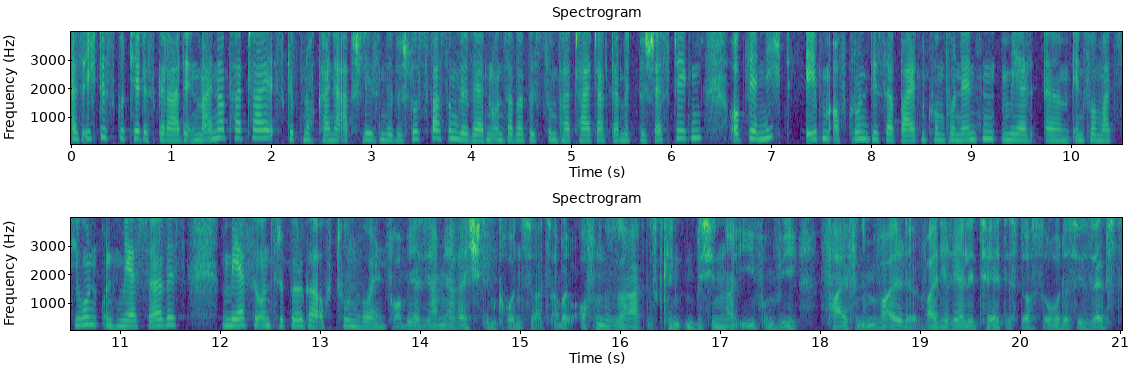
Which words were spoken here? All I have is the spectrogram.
Also ich diskutiere das gerade in meiner Partei. Es gibt noch keine abschließende Beschlussfassung. Wir werden uns aber bis zum Parteitag damit beschäftigen, ob wir nicht eben aufgrund dieser beiden Komponenten mehr ähm, Information und mehr Service mehr für unsere Bürger auch tun wollen. Frau Beer, Sie haben ja recht im Grundsatz, aber offen gesagt, es klingt ein bisschen naiv und wie Pfeifen im Walde, weil die Realität ist doch so, dass Sie selbst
